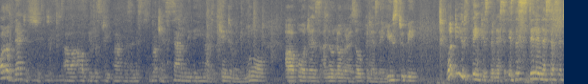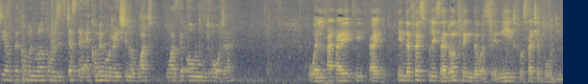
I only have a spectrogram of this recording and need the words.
All of that has shifted. Our, our biggest trade partners are not necessarily the United Kingdom anymore. Our borders are no longer as open as they used to be. What do you think is the nece- is this still a necessity of the Commonwealth, or is it just a, a commemoration of what was the old order? Well, I, I, I, in the first place, I don't think there was a need for such a body.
